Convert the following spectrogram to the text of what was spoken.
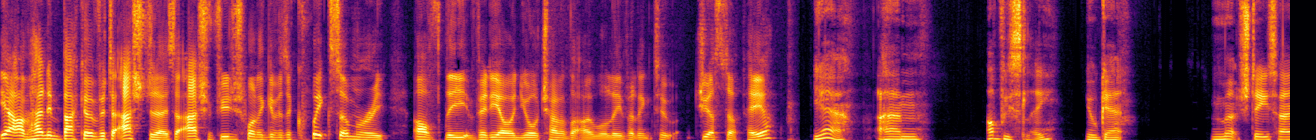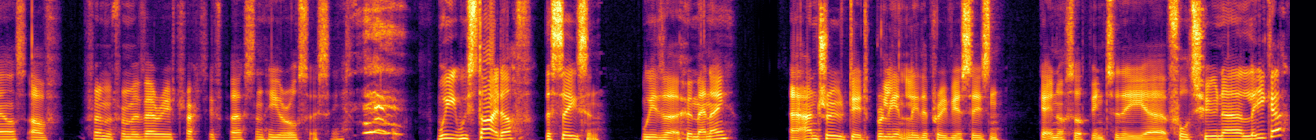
yeah, I'm handing back over to Ash today. So Ash, if you just want to give us a quick summary of the video on your channel that I will leave a link to just up here. Yeah, um, obviously you'll get much details of from from a very attractive person who you're also seeing. we we started off the season with uh, Humenné. Uh, Andrew did brilliantly the previous season, getting us up into the uh, Fortuna Liga,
